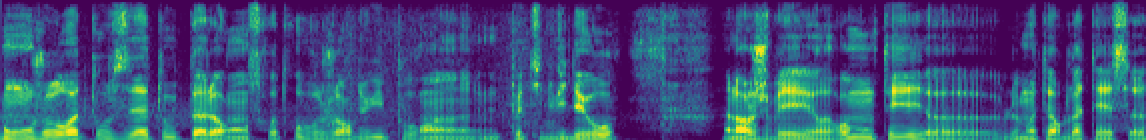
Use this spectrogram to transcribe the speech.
Bonjour à tous et à toutes, alors on se retrouve aujourd'hui pour une petite vidéo. Alors je vais remonter euh, le moteur de la TSE.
